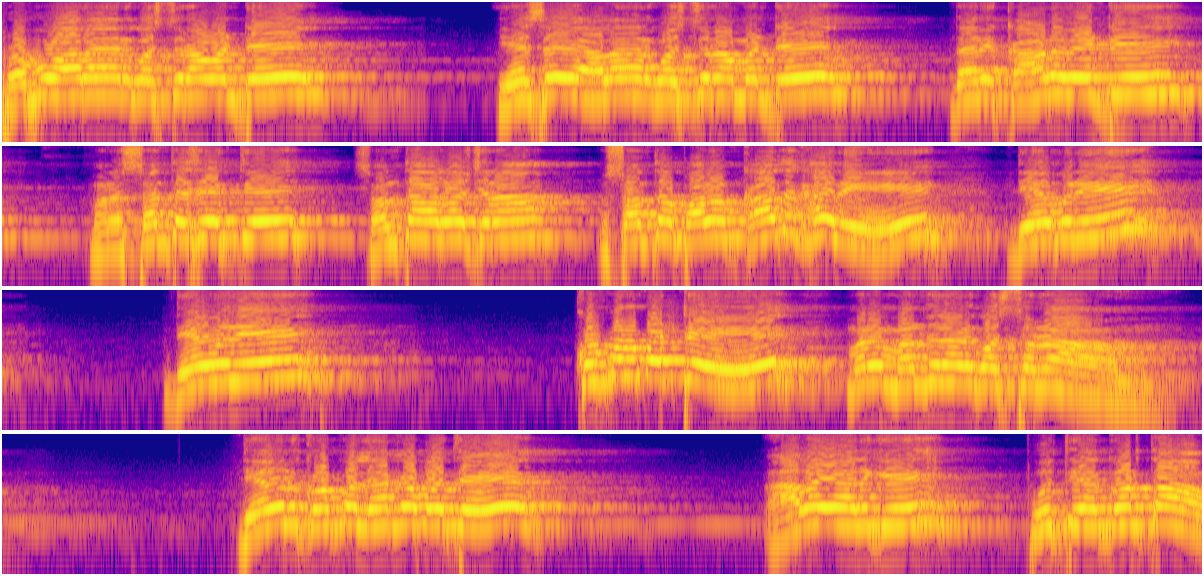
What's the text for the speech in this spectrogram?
ప్రభు ఆలయానికి వస్తున్నామంటే ఏసై ఆలయానికి వస్తున్నామంటే దానికి కారణం ఏంటి? మన సొంత శక్తి సొంత ఆలోచన సొంత బలం కాదు కానీ దేవుని దేవుని కృపను బట్టి మనం మందిరానికి వస్తున్నాం. దేవుని కృప లేకపోతే ఆలయానికి పూర్తిగా కొడతాం.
